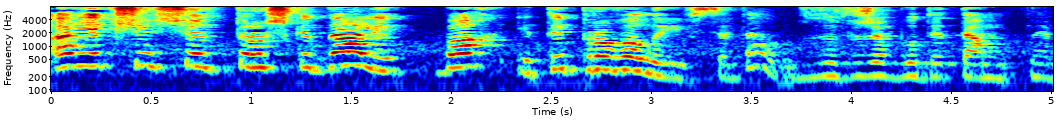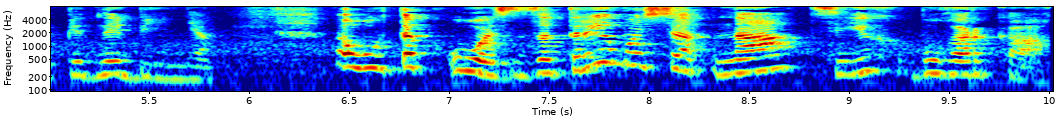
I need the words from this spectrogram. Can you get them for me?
А якщо щось трошки далі, бах, і ти провалився, да? вже буде там е, піднебіння. Так ось затримуйся на цих бугарках.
